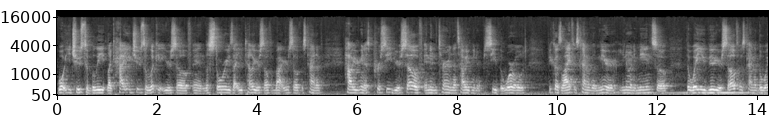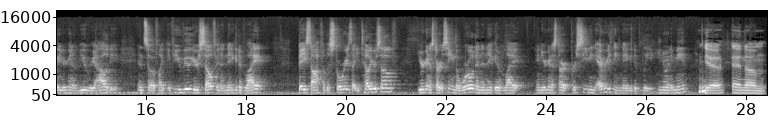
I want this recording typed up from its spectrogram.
what you choose to believe, like how you choose to look at yourself, and the stories that you tell yourself about yourself is kind of how you're going to perceive yourself, and in turn, that's how you're going to perceive the world. Because life is kind of a mirror, you know what I mean? So the way you view yourself is kind of the way you're going to view reality. And so if like if you view yourself in a negative light based off of the stories that you tell yourself, you're going to start seeing the world in a negative light and you're going to start perceiving everything negatively. You know what I mean? Yeah, and um,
